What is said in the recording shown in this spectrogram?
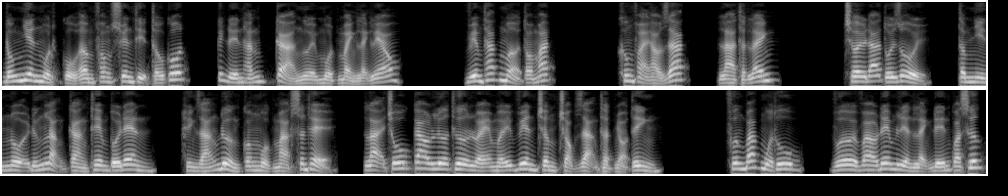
đống nhiên một cổ âm phong xuyên thịt thấu cốt, kích đến hắn cả người một mảnh lạnh lẽo. Viêm thác mở to mắt. Không phải ảo giác, là thật lãnh. Trời đã tối rồi, tầm nhìn nội đứng lặng càng thêm tối đen, hình dáng đường cong một mạc thân thể, lại chỗ cao lưa thưa lóe mấy viên châm chọc dạng thật nhỏ tinh. Phương Bắc mùa thu, vừa vào đêm liền lạnh đến quá sức,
